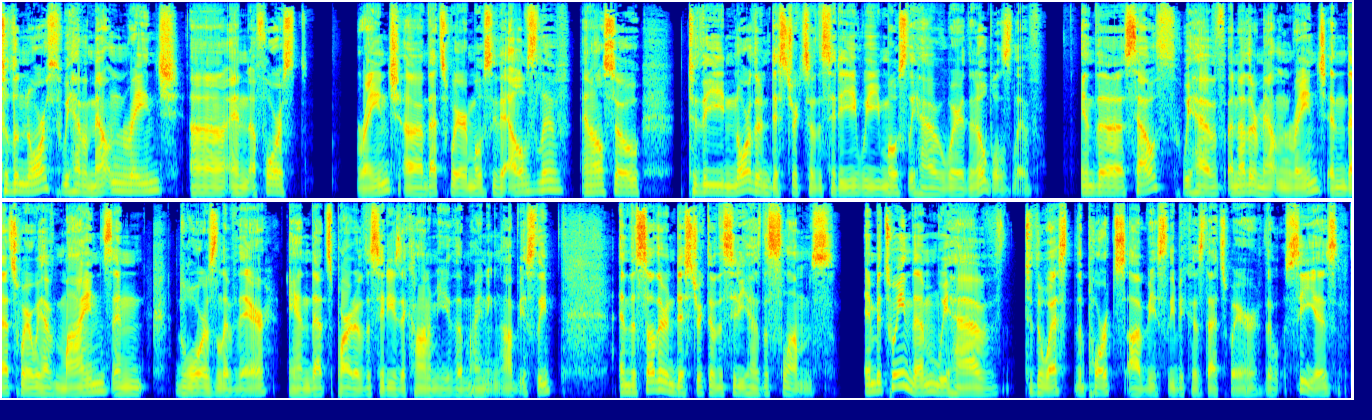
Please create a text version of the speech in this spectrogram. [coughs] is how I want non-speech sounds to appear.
To the north, we have a mountain range uh, and a forest range. Uh, that's where mostly the elves live, and also to the northern districts of the city, we mostly have where the nobles live. In the south, we have another mountain range, and that's where we have mines, and dwarves live there, and that's part of the city's economy, the mining, obviously. And the southern district of the city has the slums. In between them, we have to the west the ports, obviously, because that's where the sea is.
